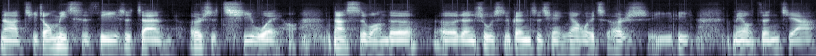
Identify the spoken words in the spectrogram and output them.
那其中 Miss C 是占二十七位。哈，那死亡的呃人数是跟之前一样维持二十一例，没有增加。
